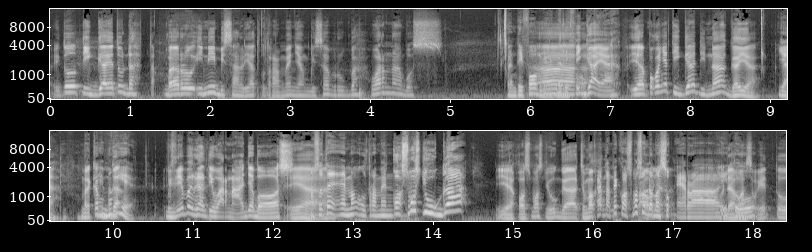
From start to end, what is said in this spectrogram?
Itu tiga itu udah baru ini bisa lihat Ultraman yang bisa berubah warna, Bos. Ganti form ya. Ah. Ganti form. Tiga ya. Ya pokoknya tiga Dina Gaia. Ya. Mereka Emang enggak. iya? Biasanya berganti warna aja, Bos. Iya. Maksudnya emang Ultraman Kosmos juga. Iya, Kosmos juga. Cuma kan kan tapi Cosmos udah masuk era udah itu. masuk itu.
